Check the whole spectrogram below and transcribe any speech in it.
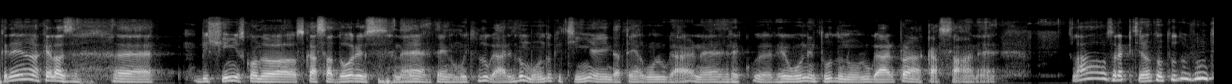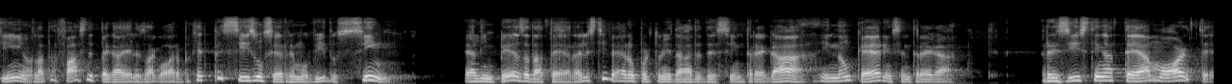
que nem aquelas é, bichinhos quando os caçadores, né, tem muitos lugares do mundo que tinha, ainda tem algum lugar, né, reúnem tudo num lugar para caçar, né. Lá os reptilianos estão tudo juntinho, lá tá fácil de pegar eles agora, porque precisam ser removidos, sim, é a limpeza da terra. Eles tiveram oportunidade de se entregar e não querem se entregar. Resistem até a morte.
